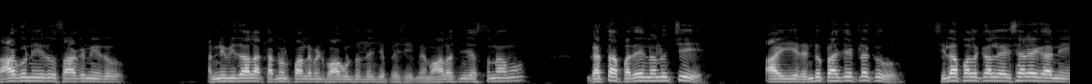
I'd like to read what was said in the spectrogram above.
తాగునీరు సాగునీరు అన్ని విధాల కర్నూలు పార్లమెంట్ బాగుంటుందని చెప్పేసి మేము ఆలోచన చేస్తున్నాము. గత పదేళ్ళ నుంచి ఆ ఈ రెండు ప్రాజెక్టులకు శిలాపలకాలు వేశారే కానీ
